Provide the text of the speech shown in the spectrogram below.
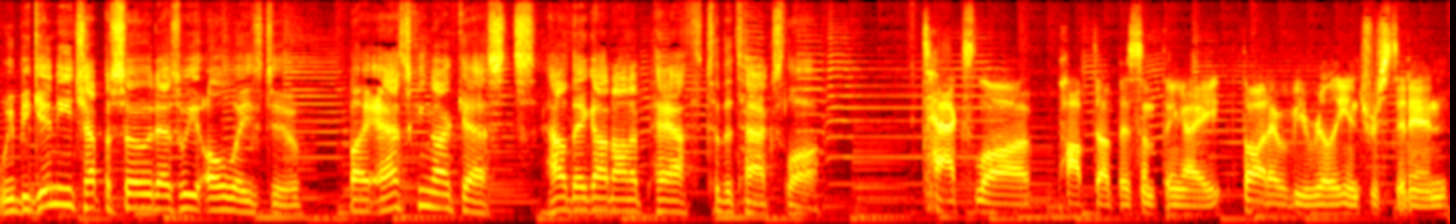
We begin each episode as we always do by asking our guests how they got on a path to the tax law. Tax law popped up as something I thought I would be really interested in.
